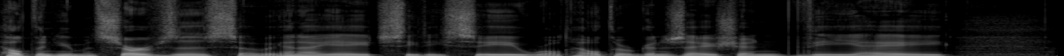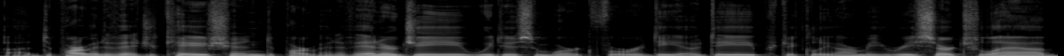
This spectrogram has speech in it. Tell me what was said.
Health and Human Services, so NIH, CDC, World Health Organization, VA uh, Department of Education, Department of Energy. We do some work for DoD, particularly Army Research Lab.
